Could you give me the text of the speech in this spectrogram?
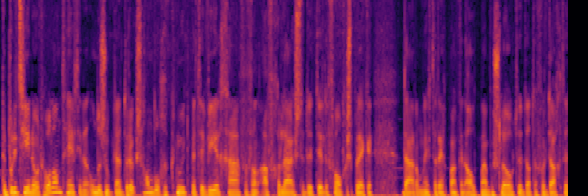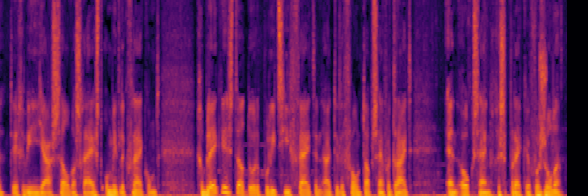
De politie in Noord-Holland heeft in een onderzoek naar drugshandel geknoeid met de weergave van afgeluisterde telefoongesprekken. Daarom heeft de rechtbank in Alkmaar besloten dat de verdachte, tegen wie een jaar cel was geëist, onmiddellijk vrijkomt. Gebleken is dat door de politie feiten uit telefoontaps zijn verdraaid en ook zijn gesprekken verzonnen.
